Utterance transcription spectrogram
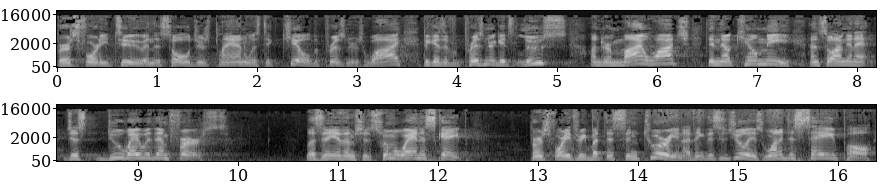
Verse 42 And the soldiers' plan was to kill the prisoners. Why? Because if a prisoner gets loose under my watch, then they'll kill me. And so I'm going to just do away with them first. Lest any of them should swim away and escape. Verse 43 But the centurion, I think this is Julius, wanted to save Paul,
